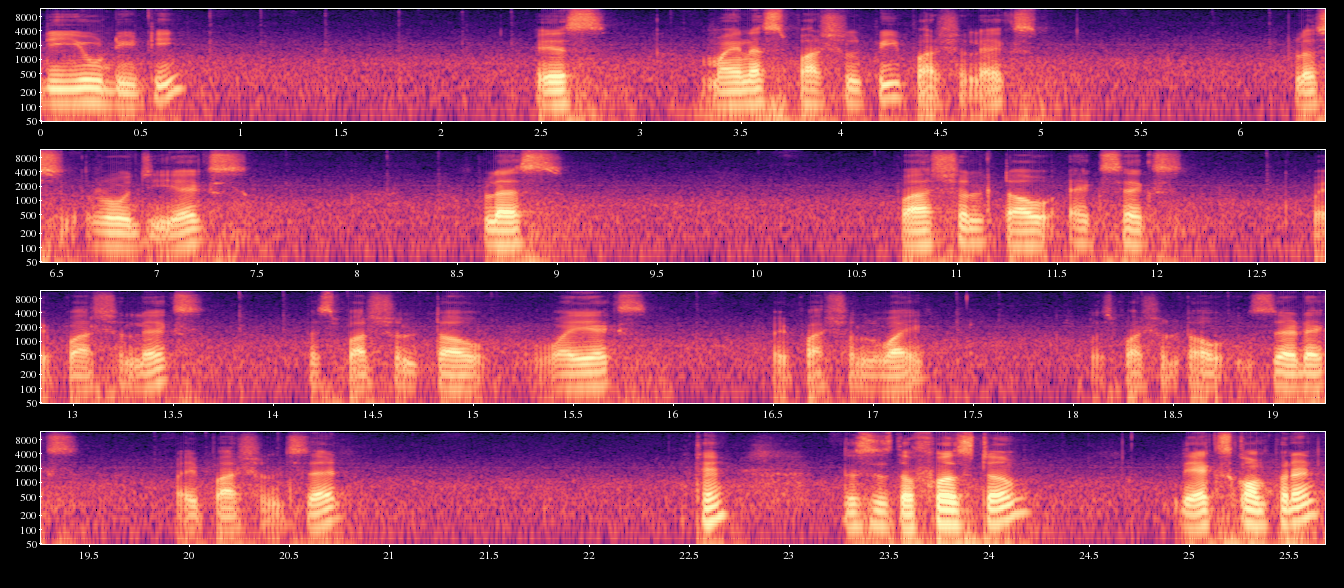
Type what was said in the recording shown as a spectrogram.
du dt is minus partial p partial x plus rho g x plus partial tau x x by partial x plus partial tau y x by partial y plus partial tau z x by partial z. Okay. This is the first term the x component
